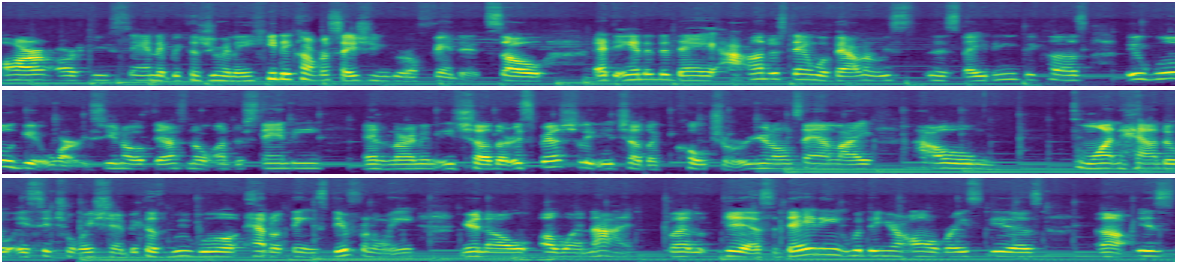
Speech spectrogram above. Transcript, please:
or or if you saying it because you're in a heated conversation, you're offended. So at the end of the day, I understand what Valerie is stating because it will get worse. You know, if there's no understanding and learning each other, especially each other culture. You know what I'm saying? Like how one handle a situation because we will handle things differently, you know, or whatnot. But yes, dating within your own race is uh, is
